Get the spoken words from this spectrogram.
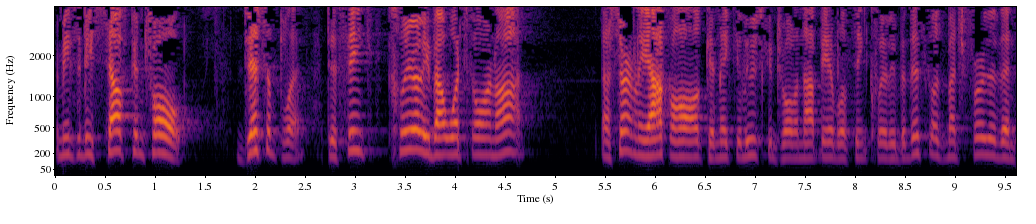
It means to be self controlled, disciplined, to think clearly about what's going on. Now, certainly alcohol can make you lose control and not be able to think clearly, but this goes much further than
